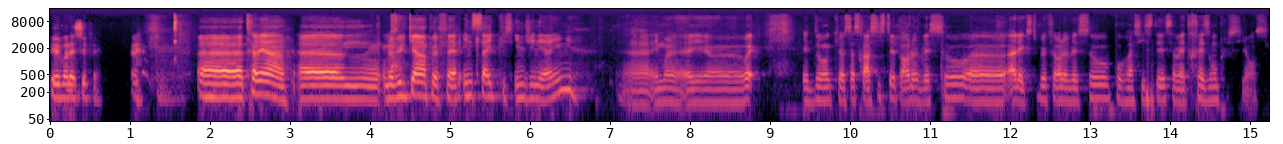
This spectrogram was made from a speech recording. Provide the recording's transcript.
Et voilà, c'est fait. Euh, très bien. Euh, le Vulcain peut faire Insight plus Engineering. Euh, et moi, et, euh, ouais. Et donc, euh, ça sera assisté par le vaisseau. Alex, tu peux faire le vaisseau. Pour assister, ça va être Raison plus Science.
